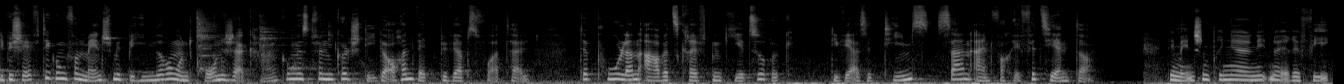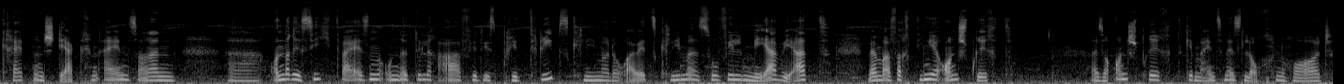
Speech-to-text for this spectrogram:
Die Beschäftigung von Menschen mit Behinderung und chronischer Erkrankung ist für Nicole Steger auch ein Wettbewerbsvorteil. Der Pool an Arbeitskräften gehe zurück. Diverse Teams seien einfach effizienter. Die Menschen bringen ja nicht nur ihre Fähigkeiten und Stärken ein, sondern andere Sichtweisen und natürlich auch für das Betriebsklima oder Arbeitsklima so viel Mehrwert, wenn man einfach Dinge anspricht. Also anspricht, gemeinsames Lachen hat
